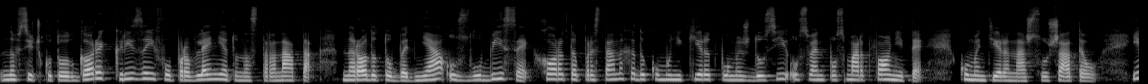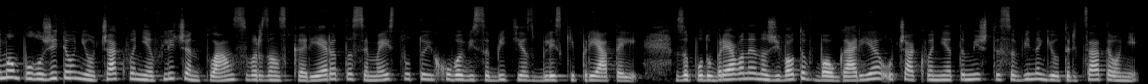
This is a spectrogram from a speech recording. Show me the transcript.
На всичкото отгоре криза и в управлението на страната. Народът обедня, озлоби се, хората престанаха да комуникират помежду си, освен по смартфоните, коментира наш слушател. Имам положителни очаквания в личен план, свързан с кариера кариерата, семейството и хубави събития с близки приятели. За подобряване на живота в България очакванията ми ще са винаги отрицателни,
